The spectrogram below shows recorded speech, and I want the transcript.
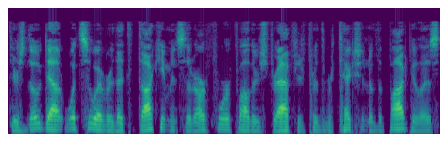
There's no doubt whatsoever that the documents that our forefathers drafted for the protection of the populace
